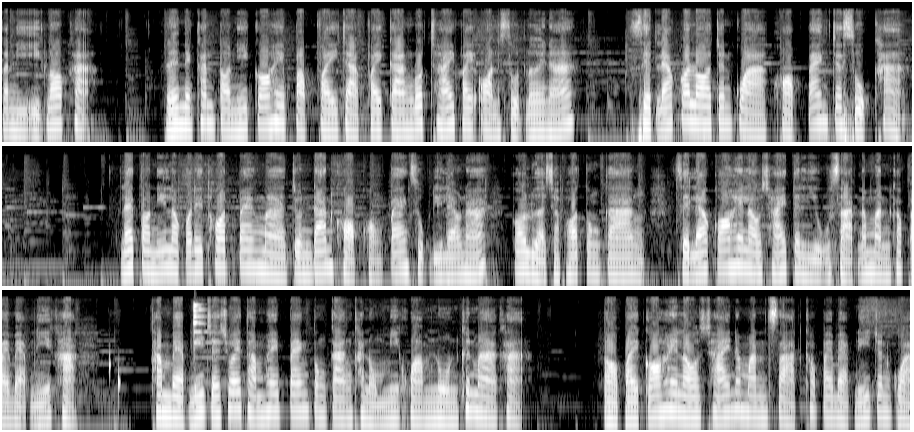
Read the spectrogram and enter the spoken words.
กันดีอีกรอบค่ะ และในขั้นตอนนี้ก็ให้ปรับไฟจากไฟกลางลดใช้ไฟอ่อนสุดเลยนะ เสร็จแล้วก็รอจนกว่าขอบแป้งจะสุกค่ะ และตอนนี้เราก็ได้ทอดแป้งมาจนด้านขอบของแป้งสุกดีแล้วนะ ก็เหลือเฉพาะตรงกลาง เสร็จแล้วก็ให้เราใช้ตะหลิวสาดน้ำมันเข้าไปแบบนี้ค่ะ ทำแบบนี้จะช่วยทำให้แป้งตรงกลางขนมมีความนูนขึ้นมาค่ะ ต่อไปก็ให้เราใช้น้ำมันสาดเข้าไปแบบนี้จนกว่า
